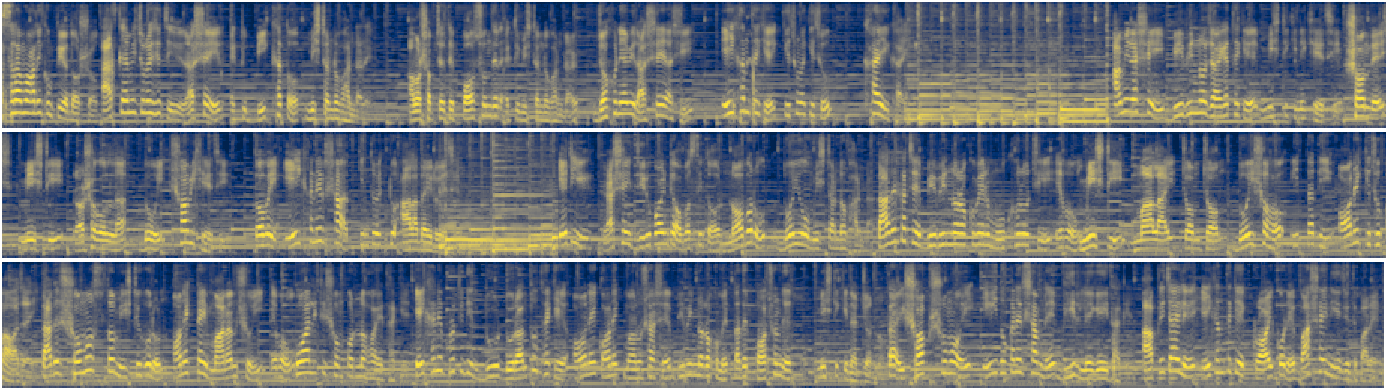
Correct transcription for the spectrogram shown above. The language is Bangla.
আসসালামু আলাইকুম, প্রিয় দর্শক। আজকে আমি চলে এসেছি রাজশাহীর একটি বিখ্যাত মিষ্টান্ন ভাণ্ডারে। আমার সবচেয়ে পছন্দের একটি মিষ্টান্ন ভাণ্ডার। যখনই আমি রাজশাহী আসি, এইখান থেকে কিছু না কিছু খাই খাই। আমি রাজশাহী বিভিন্ন জায়গা থেকে মিষ্টি কিনে খেয়েছি। সন্দেশ, মিষ্টি, রসগোল্লা, দই সবই খেয়েছি। তবে এইখানের স্বাদ কিন্তু একটু আলাদাই রয়েছে। এটি রাজশাহী জিরো পয়েন্টে অবস্থিত নবরূপ দই ও মিষ্টান্ন ভাণ্ডার। তাদের কাছে বিভিন্ন রকমের মুখরুচি এবং মিষ্টি, মালাই, চমচম দই সহ ইত্যাদি অনেক কিছু পাওয়া যায়। তাদের সমস্ত মিষ্টিগুলো অনেকটাই মানানসই এবং কোয়ালিটি সম্পন্ন হয়ে থাকে। এখানে প্রতিদিন দূর দূরান্ত থেকে অনেক অনেক মানুষ আসে বিভিন্ন রকমের তাদের পছন্দের মিষ্টি কেনার জন্য। তাই সব সময় এই দোকানের সামনে ভিড় লেগেই থাকে। আপনি চাইলে এইখান থেকে ক্রয় করে বাসায় নিয়ে যেতে পারেন।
